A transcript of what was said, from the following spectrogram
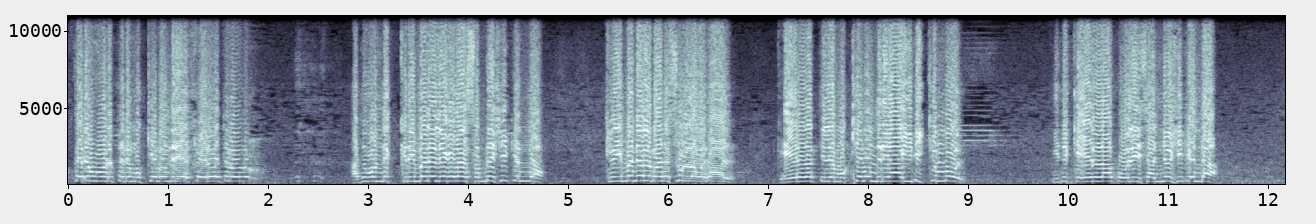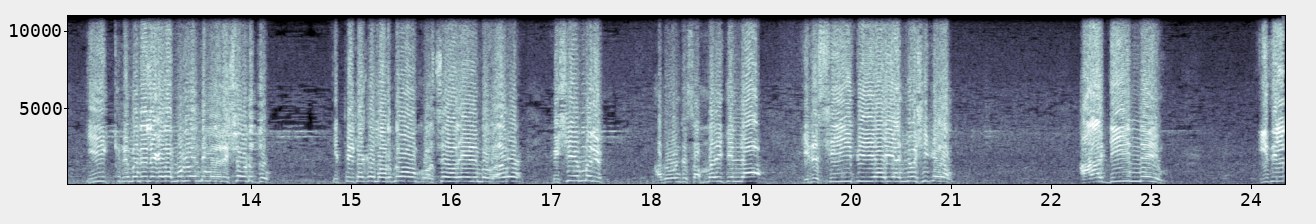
ഉത്തരവ് കൊടുത്തൊരു മുഖ്യമന്ത്രിയെ കേരളത്തിലുള്ളൂ അതുകൊണ്ട് ക്രിമിനലുകളെ സംരക്ഷിക്കുന്ന ക്രിമിനൽ മനസ്സുള്ള ഒരാൾ കേരളത്തിലെ മുഖ്യമന്ത്രിയായിരിക്കുമ്പോൾ ഇത് കേരള പോലീസ് അന്വേഷിക്കേണ്ട. ഈ ക്രിമിനലുകളെ മുഴുവൻ നിങ്ങൾ രക്ഷപ്പെടുത്തും. ഇപ്പൊ ഇതൊക്കെ മറന്നുപോകും. കുറച്ചു നാൾ കഴിയുമ്പോൾ വേറെ വിഷയം വരും. അതുകൊണ്ട് സമ്മതിക്കില്ല. ഇത് സി ബി ഐ അന്വേഷിക്കണം. ആ ഡീനെയും ഇതിൽ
